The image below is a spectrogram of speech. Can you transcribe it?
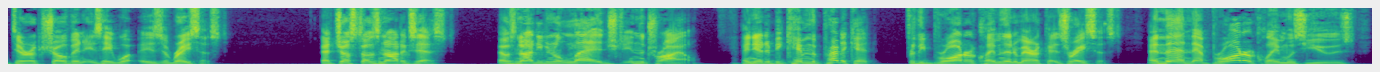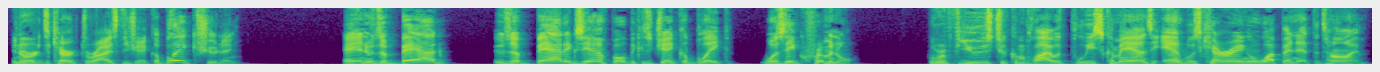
Derek Chauvin is a, is a racist. That just does not exist. That was not even alleged in the trial. And yet it became the predicate for the broader claim that America is racist. And then that broader claim was used in order to characterize the Jacob Blake shooting. And it was a bad it was a bad example because Jacob Blake was a criminal who refused to comply with police commands and was carrying a weapon at the time.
